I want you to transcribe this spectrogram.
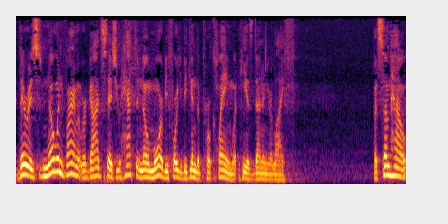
there is no environment where God says you have to know more before you begin to proclaim what He has done in your life. But somehow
